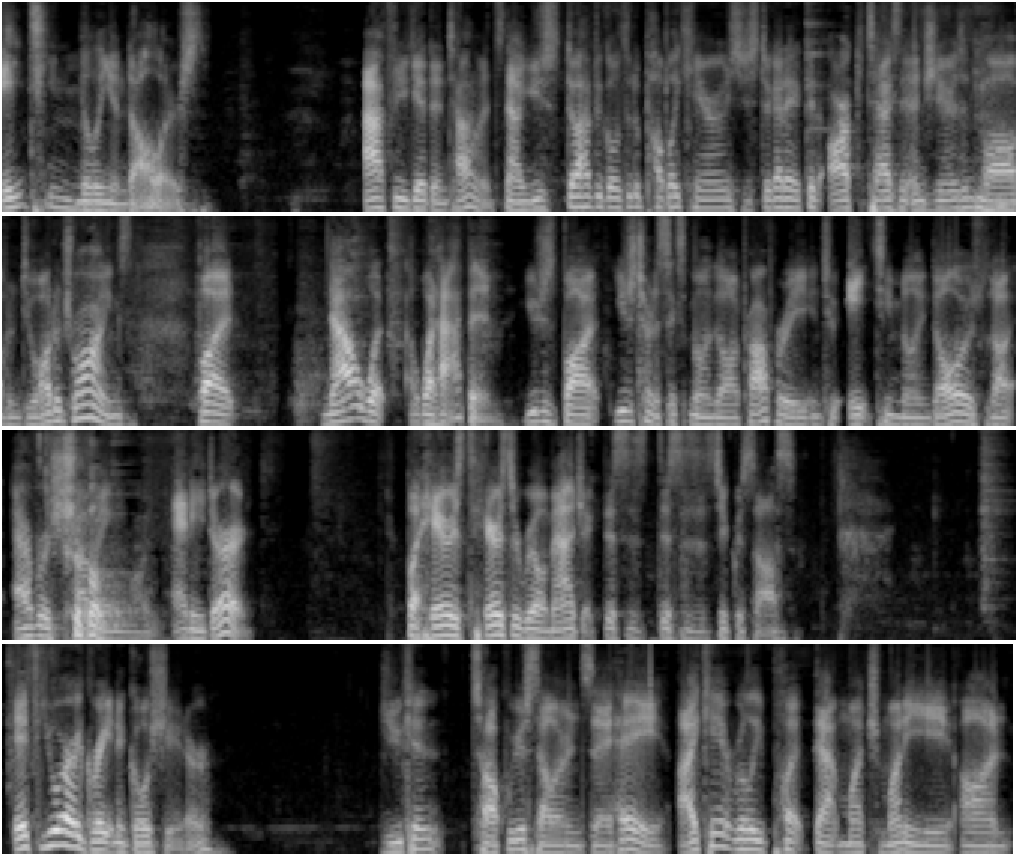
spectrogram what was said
18 million dollars after you get the entitlements. Now you still have to go through the public hearings, you still got to get architects and engineers involved and do all the drawings, but now what what happened? You just bought you just turned a six million dollar property into eighteen million dollars without ever shoving any dirt. But here's here's the real magic. This is this is the secret sauce. If you are a great negotiator, you can talk with your seller and say, "Hey, I can't really put that much money on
